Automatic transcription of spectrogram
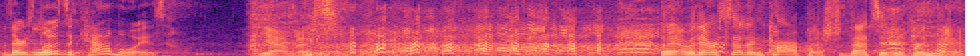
There's loads of cowboys. Yeah, but they're, they're selling carpet. That's a different thing.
